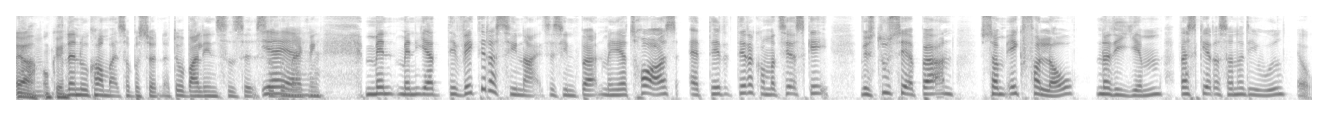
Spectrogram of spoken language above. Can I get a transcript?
Ja, okay. Så den udkommer altså på søndag. Det var bare lige en side, sidebemærkning. Ja, ja, ja. Men, men ja, det er vigtigt at sige nej til sine børn, men jeg tror også, at det, det, der kommer til at ske, hvis du ser børn, som ikke får lov, når de er hjemme, hvad sker der så, når de er ude? Jo.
